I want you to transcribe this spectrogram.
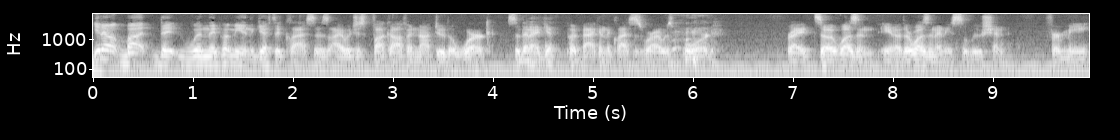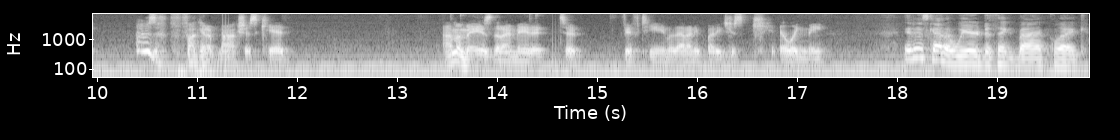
you know but they, when they put me in the gifted classes i would just fuck off and not do the work so then i get put back in the classes where i was bored right so it wasn't you know there wasn't any solution for me i was a fucking obnoxious kid i'm amazed that i made it to 15 without anybody just killing me It is kind of weird to think back, like,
